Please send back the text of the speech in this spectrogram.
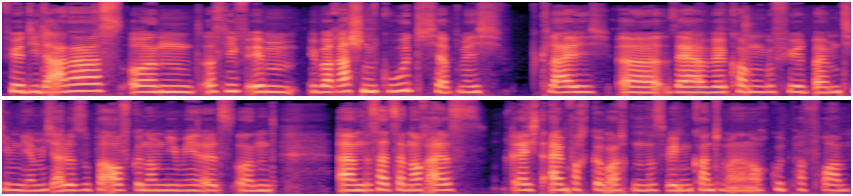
für die Danas. Und es lief eben überraschend gut. Ich habe mich gleich äh, sehr willkommen gefühlt beim Team. Die haben mich alle super aufgenommen, die Mädels. Und ähm, das hat dann auch alles recht einfach gemacht und deswegen konnte man dann auch gut performen.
